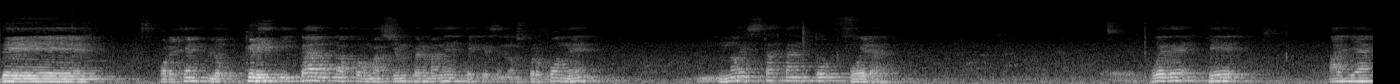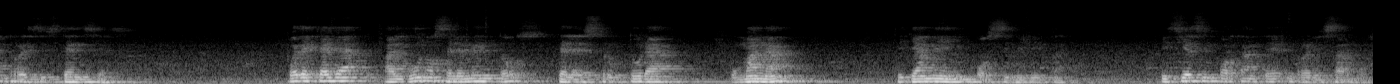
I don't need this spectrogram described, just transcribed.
de, por ejemplo, criticar una formación permanente que se nos propone, no está tanto fuera. Puede que haya resistencias, puede que haya algunos elementos de la estructura humana que ya me imposibilita. Y si es importante revisarlos.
